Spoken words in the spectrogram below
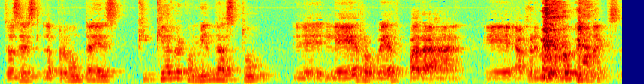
Entonces, la pregunta es, ¿qué, qué recomiendas tú eh, leer o ver para eh, aprender IMAX?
